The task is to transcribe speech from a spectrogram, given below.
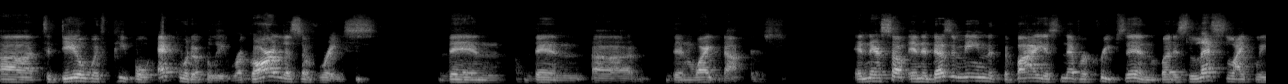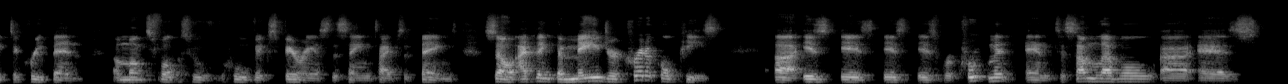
uh, to deal with people equitably, regardless of race, than than uh, than white doctors. And there's some, and it doesn't mean that the bias never creeps in, but it's less likely to creep in amongst folks who've, who've experienced the same types of things. So I think the major critical piece uh, is, is, is, is recruitment and to some level uh, as,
